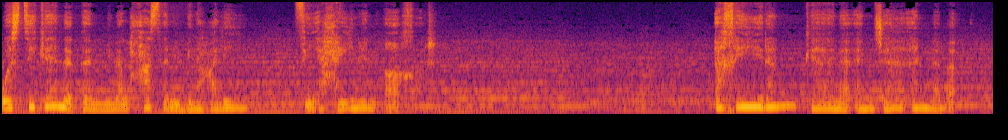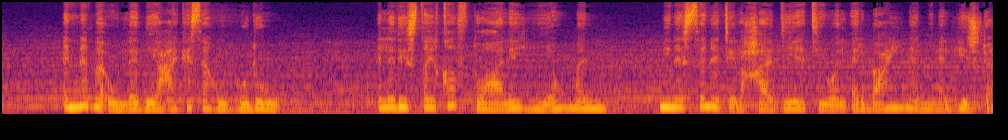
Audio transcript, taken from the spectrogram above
واستكانة من الحسن بن علي في حين آخر. أخيرا كان ان جاء النبأ. النبأ الذي عكسه الهدوء الذي استيقظت عليه يوما من السنة الحادية والأربعين من الهجرة.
